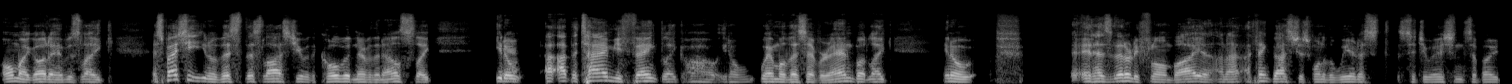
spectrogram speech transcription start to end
oh my god, it was like especially you know this this last year with the COVID and everything else, like you know at the time you think like, oh, you know, when will this ever end? But like, you know, it has literally flown by, and I, I think that's just one of the weirdest situations about,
